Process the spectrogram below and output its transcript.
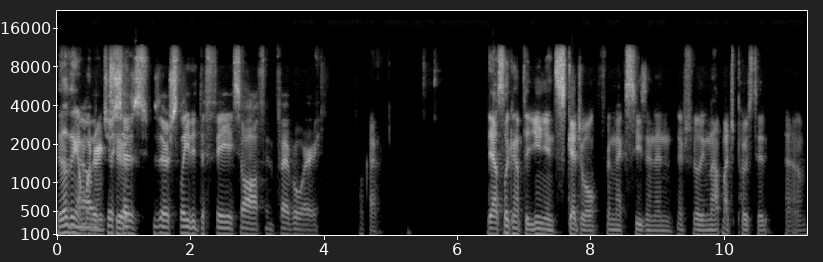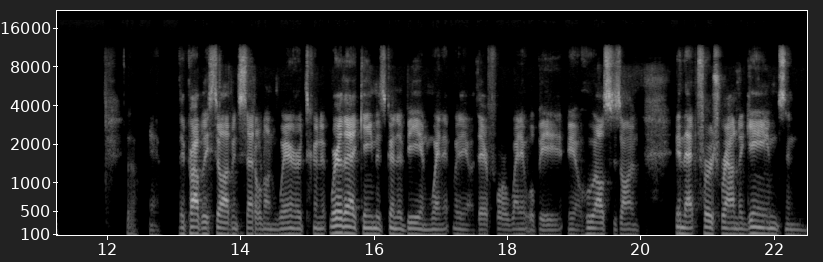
The other thing I'm wondering it just too. says they're slated to face off in February. Okay. Yeah, I was looking up the union schedule for next season, and there's really not much posted. Um, so yeah, They probably still haven't settled on where it's going to where that game is going to be and when it you know therefore when it will be you know who else is on in that first round of games and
